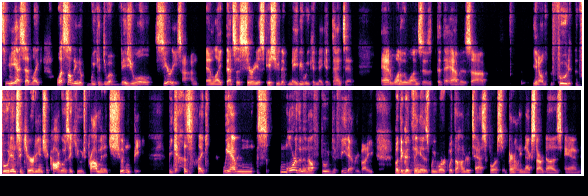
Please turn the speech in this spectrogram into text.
to me, I said like, what's something that we could do a visual series on, and like that's a serious issue that maybe we could make a dent in. And one of the ones is that they have is, uh, you know, food food insecurity in Chicago is a huge problem, and it shouldn't be, because like we have more than enough food to feed everybody. But the good thing is we work with the Hunger Task Force. Apparently, Nexstar does, and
